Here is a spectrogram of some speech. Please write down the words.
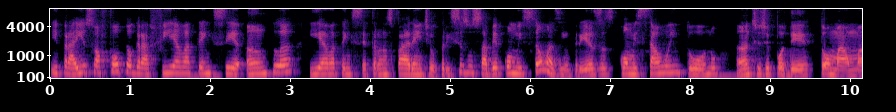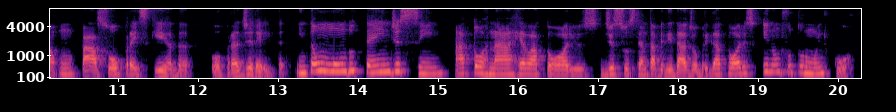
e para isso a fotografia ela tem que ser ampla e ela tem que ser transparente. Eu preciso saber como estão as empresas, como está o entorno antes de poder tomar uma, um passo ou para a esquerda ou para a direita. Então, o mundo tende sim a tornar relatórios de sustentabilidade obrigatórios e num futuro muito curto.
